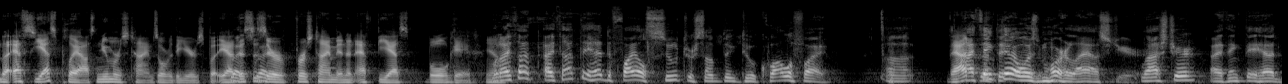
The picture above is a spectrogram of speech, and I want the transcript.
the FCS playoffs numerous times over the years, but yeah, Right, this is right. their first time in an FBS bowl game. Yeah. But I thought I thought they had to file suit or something to qualify uh, that I think they- that was more last year. last year I think they had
